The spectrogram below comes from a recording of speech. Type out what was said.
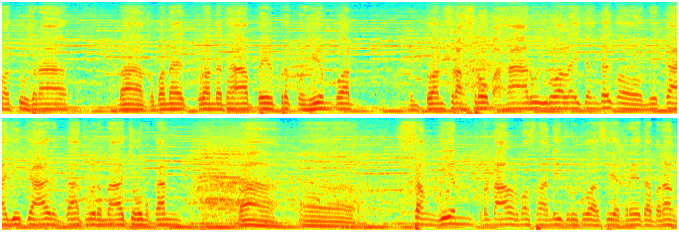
មកទស្សនាបាទក៏ប៉ុន្តែគ្រាន់តែថាពេលព្រឹកព្រហៀមគាត់ មិនទាន់ស្រស់ស្រូបអាហាររួចរាល់អីចឹងទៅក៏មានការយឺតយ៉ាវក្នុងការធ្វើដំណើរចូលមកកាន់បាទអឺសង្វៀនប្រដាល់របស់ស្ថានីយ៍ទូរទស្សន៍អាស៊ីអាគ្នេយ៍តែប៉ុណ្ណឹង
